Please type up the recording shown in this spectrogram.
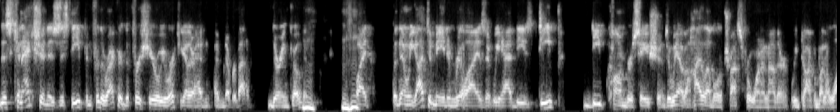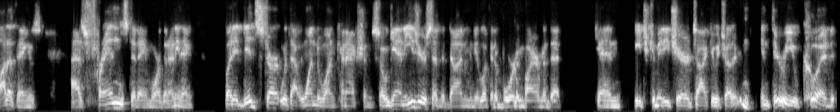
this connection is just deep. And for the record, the first year we worked together, I hadn't, I've never met him during COVID, mm-hmm. but, but then we got to meet and realize that we had these deep, deep conversations and we have a high level of trust for one another. We talk about a lot of things as friends today more than anything. But it did start with that one to one connection. So, again, easier said than done when you look at a board environment that can each committee chair talk to each other. In, in theory, you could,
